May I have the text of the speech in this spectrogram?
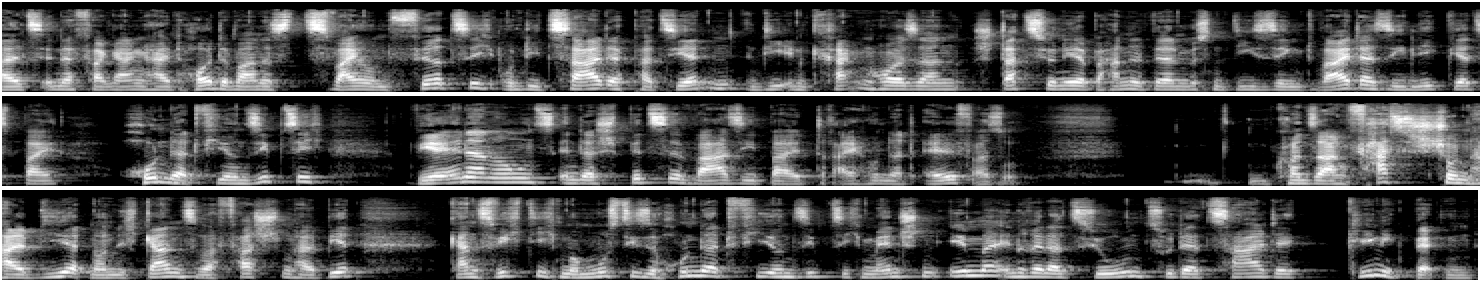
als in der Vergangenheit. Heute waren es 42 und die Zahl der Patienten, die in Krankenhäusern stationär behandelt werden müssen, die sinkt weiter. Sie liegt jetzt bei 174. Wir erinnern uns, in der Spitze war sie bei 311, also man kann sagen fast schon halbiert, noch nicht ganz, aber fast schon halbiert. Ganz wichtig, man muss diese 174 Menschen immer in Relation zu der Zahl der Klinikbetten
